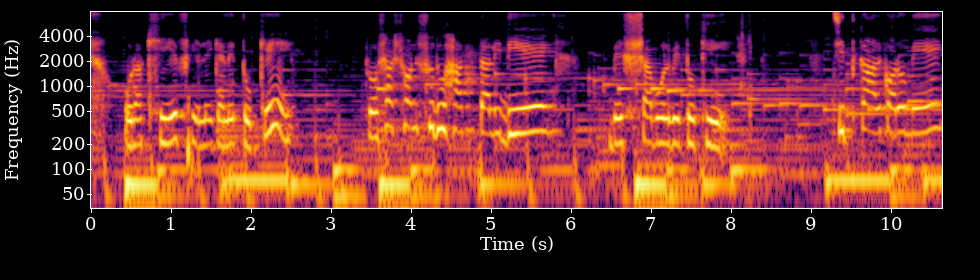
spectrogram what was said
ওরা খেয়ে ফেলে গেলে তোকে। প্রশাসন শুধু হাততালি দিয়ে বেশ্যা বলবে তোকে। চিৎকার করো মেয়ে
